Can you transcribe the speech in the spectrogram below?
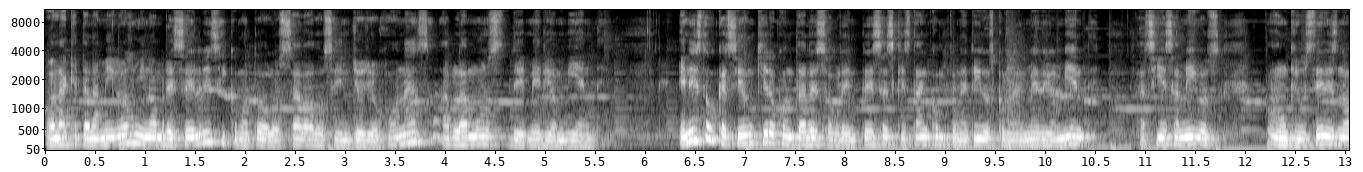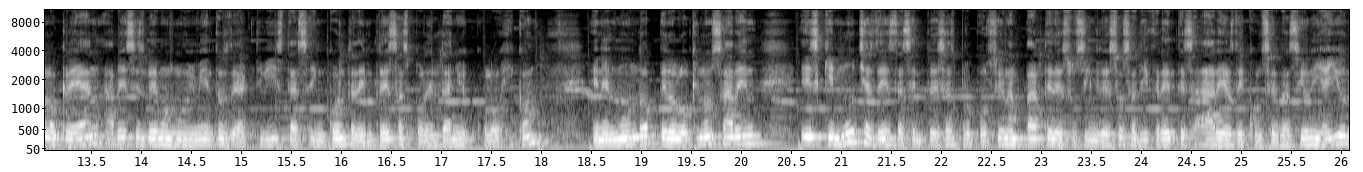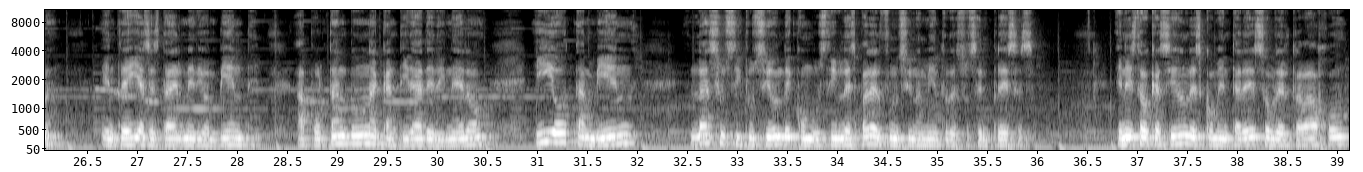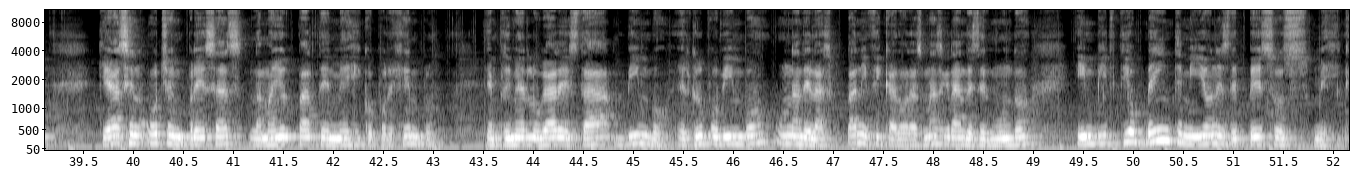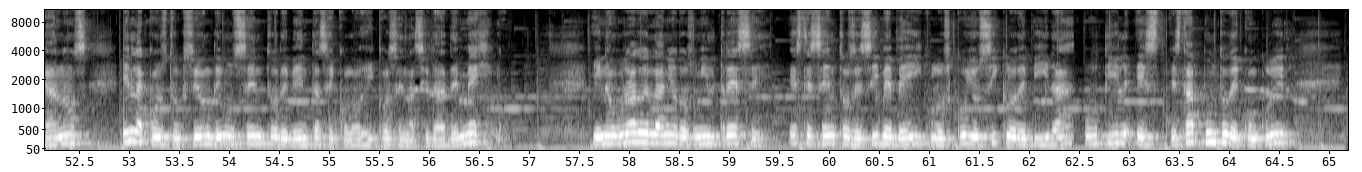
Hola, ¿qué tal amigos? Mi nombre es Elvis y como todos los sábados en Yoyo Jonas hablamos de medio ambiente. En esta ocasión quiero contarles sobre empresas que están comprometidos con el medio ambiente. Así es amigos, aunque ustedes no lo crean, a veces vemos movimientos de activistas en contra de empresas por el daño ecológico en el mundo, pero lo que no saben es que muchas de estas empresas proporcionan parte de sus ingresos a diferentes áreas de conservación y ayuda. Entre ellas está el medio ambiente, aportando una cantidad de dinero y o también la sustitución de combustibles para el funcionamiento de sus empresas. En esta ocasión les comentaré sobre el trabajo que hacen ocho empresas, la mayor parte en México, por ejemplo. En primer lugar está Bimbo. El grupo Bimbo, una de las panificadoras más grandes del mundo, invirtió 20 millones de pesos mexicanos en la construcción de un centro de ventas ecológicos en la Ciudad de México. Inaugurado el año 2013, este centro recibe vehículos cuyo ciclo de vida útil está a punto de concluir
